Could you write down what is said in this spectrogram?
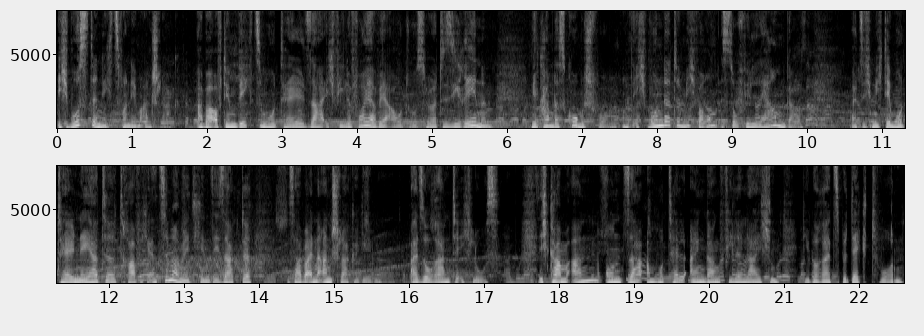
Ich wusste nichts von dem Anschlag. Aber auf dem Weg zum Hotel sah ich viele Feuerwehrautos, hörte Sirenen. Mir kam das komisch vor und ich wunderte mich, warum es so viel Lärm gab. Als ich mich dem Hotel näherte, traf ich ein Zimmermädchen. Sie sagte, es habe einen Anschlag gegeben. Also rannte ich los. Ich kam an und sah am Hoteleingang viele Leichen, die bereits bedeckt wurden.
